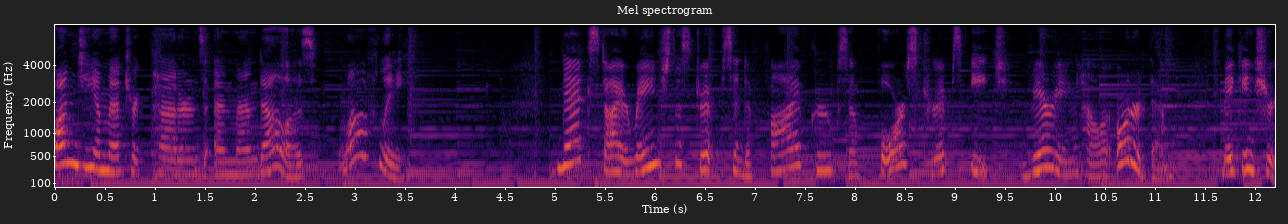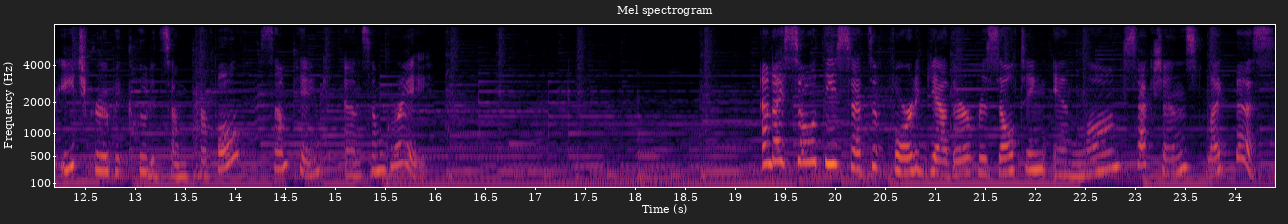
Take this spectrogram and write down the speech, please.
fun geometric patterns and mandalas. Lovely! Next, I arranged the strips into five groups of four strips each, varying how I ordered them, making sure each group included some purple, some pink, and some gray. And I sewed these sets of four together, resulting in long sections like this.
